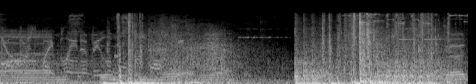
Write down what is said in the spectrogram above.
Counter spy plane we available need for more tasking. here. Good.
